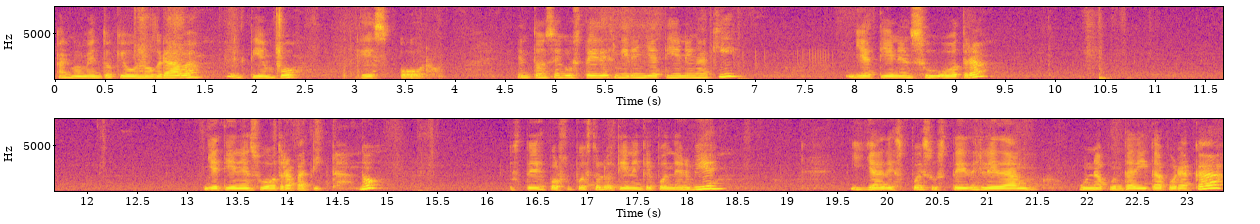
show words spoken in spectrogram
al momento que uno graba el tiempo es oro. Entonces ustedes miren ya tienen aquí ya tienen su otra ya tienen su otra patita no ustedes por supuesto lo tienen que poner bien y ya después ustedes le dan una puntadita por acá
